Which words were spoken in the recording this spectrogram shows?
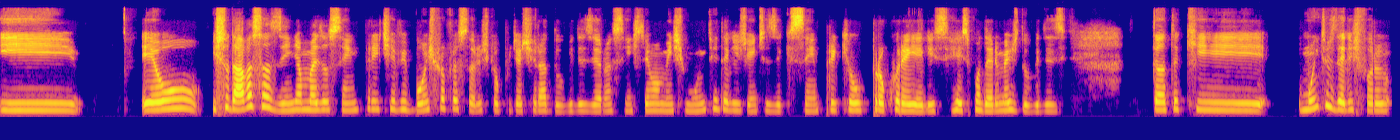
E Eu estudava sozinha, mas eu sempre tive bons professores que eu podia tirar dúvidas e eram, assim, extremamente muito inteligentes e que sempre que eu procurei eles responderam minhas dúvidas. Tanto que muitos deles foram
